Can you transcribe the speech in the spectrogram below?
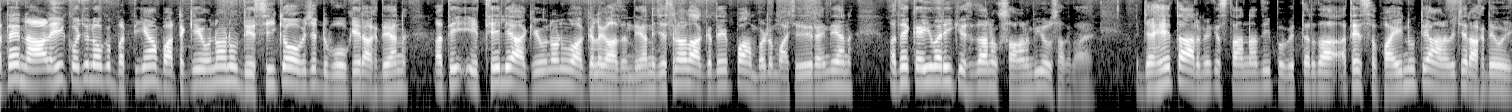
ਅਤੇ ਨਾਲ ਹੀ ਕੁਝ ਲੋਕ ਬੱਤੀਆਂ ਵੱਟ ਕੇ ਉਹਨਾਂ ਨੂੰ ਦੇਸੀ ਘਿਓ ਵਿੱਚ ਡੁਬੋ ਕੇ ਰੱਖਦੇ ਹਨ ਅਤੇ ਇੱਥੇ ਲਿਆ ਕੇ ਉਹਨਾਂ ਨੂੰ ਅੱਗ ਲਗਾ ਦਿੰਦੇ ਹਨ, ਜਿਸ ਨਾਲ ਅੱਗ ਦੇ ਭਾਂਬੜ ਮੱਚਦੇ ਰਹਿੰਦੇ ਹਨ ਅਤੇ ਕਈ ਵਾਰੀ ਕਿਸੇ ਦਾ ਨੁਕਸਾਨ ਵੀ ਹੋ ਸਕਦਾ ਹੈ। ਅਜਿਹੇ ਧਾਰਮਿਕ ਸਥਾਨਾਂ ਦੀ ਪਵਿੱਤਰਤਾ ਅਤੇ ਸਫ਼ਾਈ ਨੂੰ ਧਿਆਨ ਵਿੱਚ ਰੱਖਦੇ ਹੋਏ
